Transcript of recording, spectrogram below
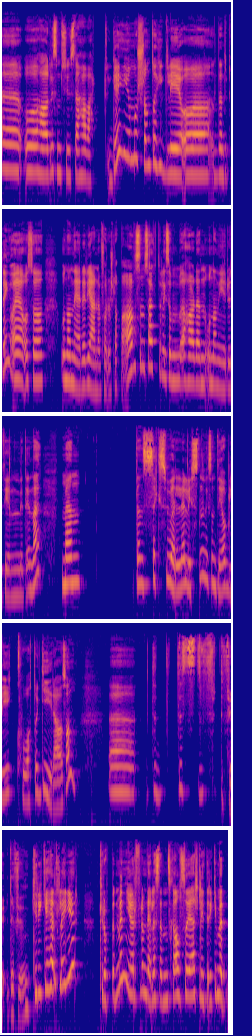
Uh, og har liksom syntes det har vært gøy og morsomt og hyggelig og den type ting. Og jeg også onanerer gjerne for å slappe av, som sagt. Og liksom har den onanirutinen litt inne. Men den seksuelle lysten, liksom det å bli kåt og gira og sånn, eh, det, det, det, funker ikke helt lenger. Kroppen min gjør fremdeles det den skal, så jeg sliter ikke med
